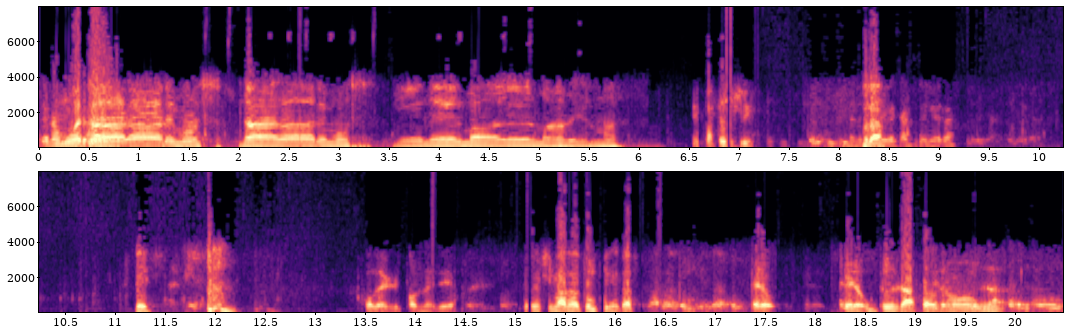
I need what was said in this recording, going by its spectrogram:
Que no muerde. Nadaremos, nadaremos en el mar, el mar, el mar. Es para hacer sí. ¿Me Hola. Sí. Joder, ponme, tío. Pero si me has dado tú un puñetazo. Pero, pero un puñetazo, no un, un.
